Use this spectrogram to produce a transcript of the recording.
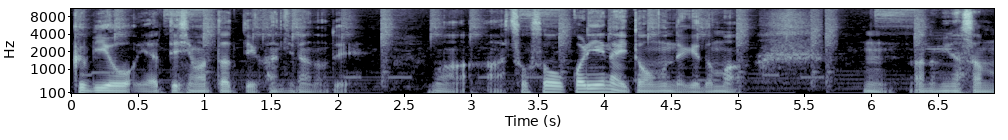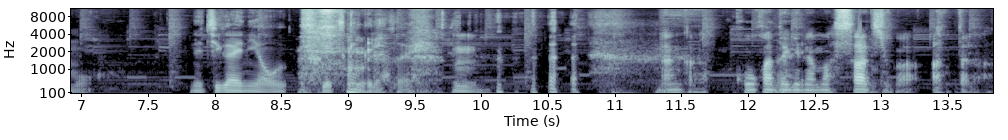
首をやってしまったっていう感じなので、まあ、そうそう起こりえないとは思うんだけど、まあ、うん、あの、皆さんも、寝違いにはお気をつけください。うん。なんか、効果的なマッサージとかあったら、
